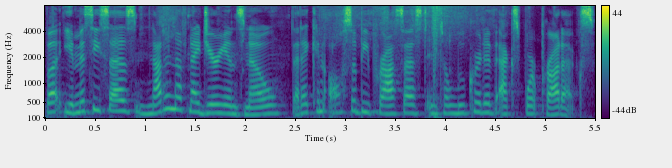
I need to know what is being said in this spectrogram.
but Yemisi says not enough Nigerians know that it can also be processed into lucrative export products.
